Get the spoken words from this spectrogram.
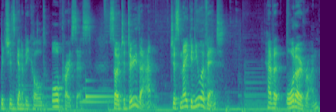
which is gonna be called ore process. So to do that, just make a new event, have it auto run,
